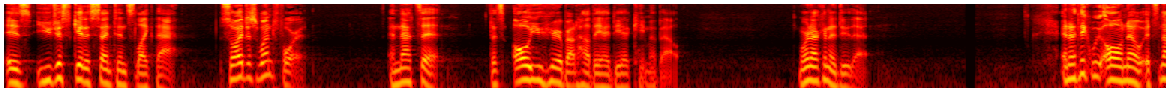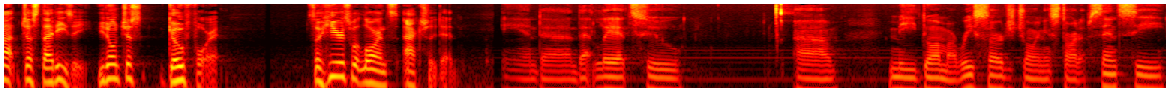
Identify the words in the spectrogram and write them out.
is you just get a sentence like that. So I just went for it. And that's it. That's all you hear about how the idea came about. We're not going to do that. And I think we all know it's not just that easy. You don't just go for it. So here's what Lawrence actually did. And uh, that led to um, me doing my research, joining Startup Cincy.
